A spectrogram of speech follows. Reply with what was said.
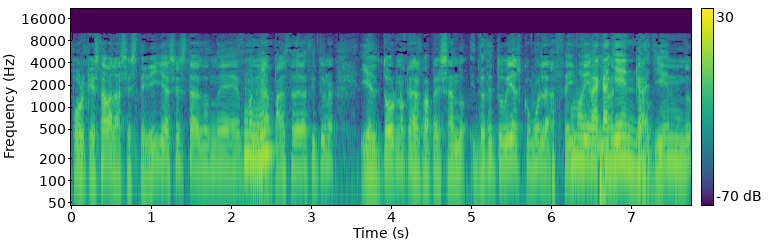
porque estaban las esterillas estas donde ponen la pasta de la aceituna y el torno que las va pesando. Entonces tú veías como el aceite iba cayendo, cayendo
